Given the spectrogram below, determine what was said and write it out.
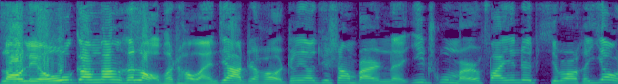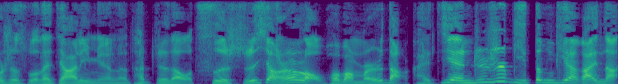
老刘刚刚和老婆吵完架之后，正要去上班呢，一出门发现这皮包和钥匙锁在家里面了。他知道此时想让老婆把门打开，简直是比登天还难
